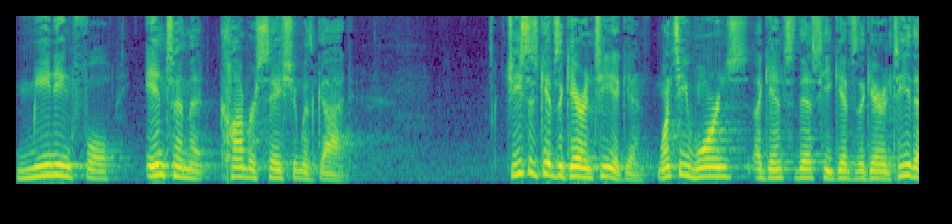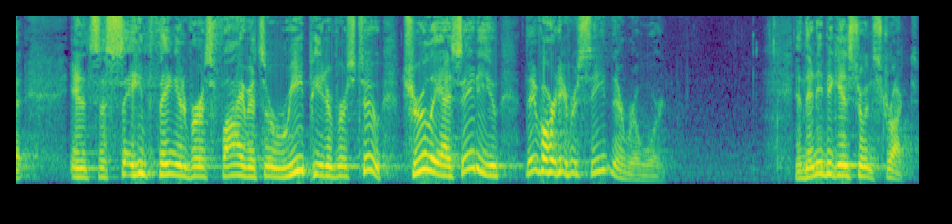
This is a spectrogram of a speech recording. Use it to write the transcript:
meaningful, intimate conversation with God. Jesus gives a guarantee again. Once he warns against this, he gives the guarantee that, and it's the same thing in verse 5, it's a repeat of verse 2. Truly, I say to you, they've already received their reward. And then he begins to instruct.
